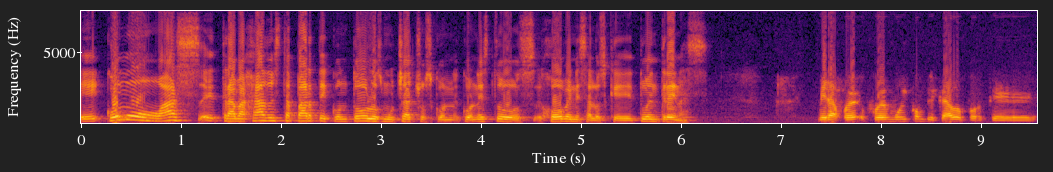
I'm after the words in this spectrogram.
eh, ¿Cómo has eh, trabajado esta parte con todos los muchachos, con, con, estos jóvenes a los que tú entrenas? Mira, fue, fue muy complicado porque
